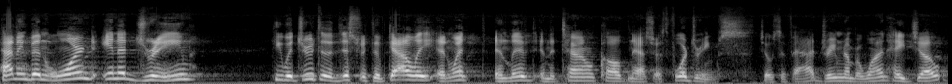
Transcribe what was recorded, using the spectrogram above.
Having been warned in a dream, he withdrew to the district of Galilee and went and lived in the town called Nazareth. Four dreams Joseph had. Dream number one hey, Joe,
